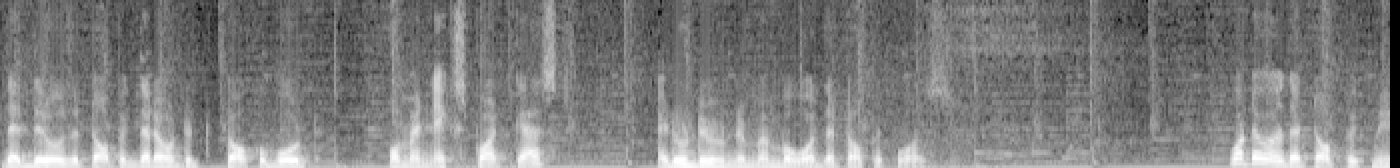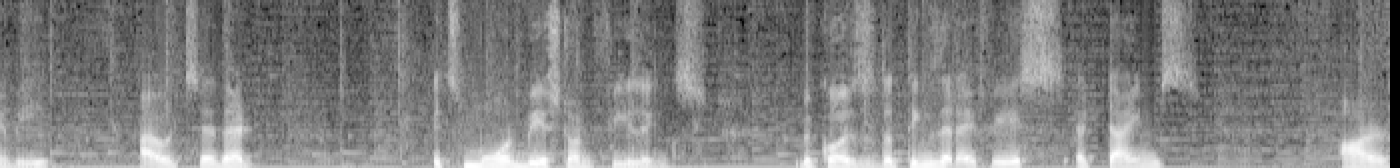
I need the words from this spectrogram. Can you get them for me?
that there was a topic that I wanted to talk about for my next podcast. I don't even remember what the topic was. Whatever that topic may be, I would say that it's more based on feelings because the things that I face at times are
